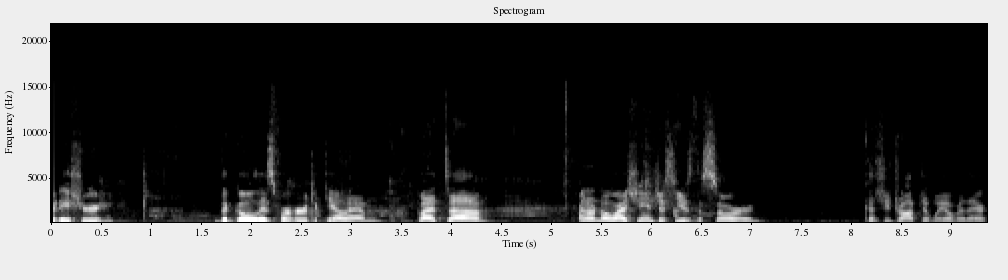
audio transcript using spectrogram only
Pretty sure the goal is for her to kill him, but uh, I don't know why she didn't just use the sword. Because she dropped it way over there.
